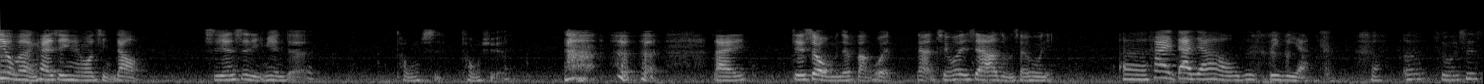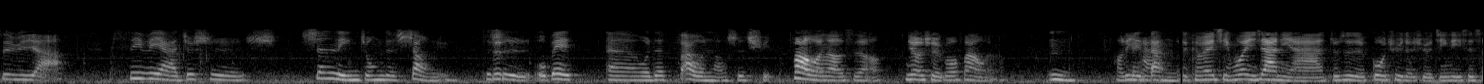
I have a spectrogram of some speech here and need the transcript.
今天我们很开心能够请到实验室里面的同事同学来接受我们的访问。那请问一下要怎么称呼你？呃，嗨，大家好，我是 Sylvia。呃，什么是 Sylvia？Sylvia 就是森林中的少女，就是我被呃我的法文老师取的。法文老师哦，你有学过法文哦？嗯，好厉害可不可以请问一下你啊，就是过去的学经历是什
